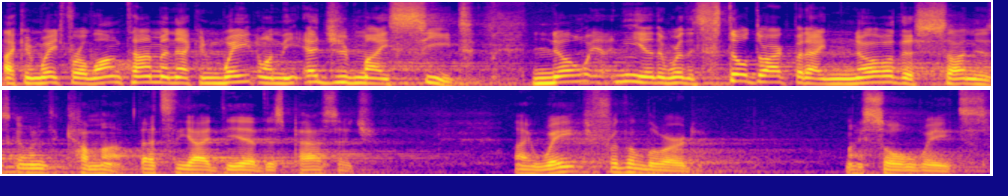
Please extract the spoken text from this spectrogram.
I can wait for a long time and I can wait on the edge of my seat. No, you know, where it's still dark, but I know the sun is going to come up. That's the idea of this passage. I wait for the Lord, my soul waits.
